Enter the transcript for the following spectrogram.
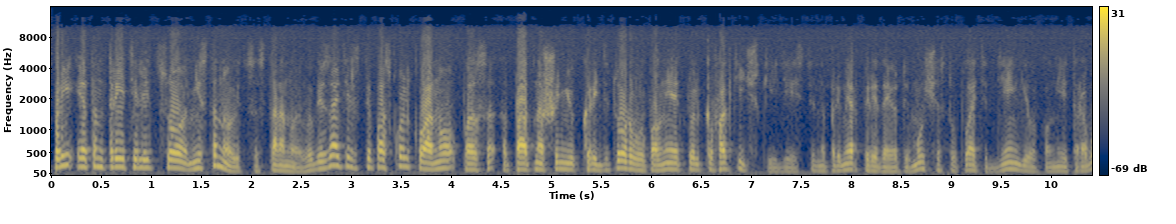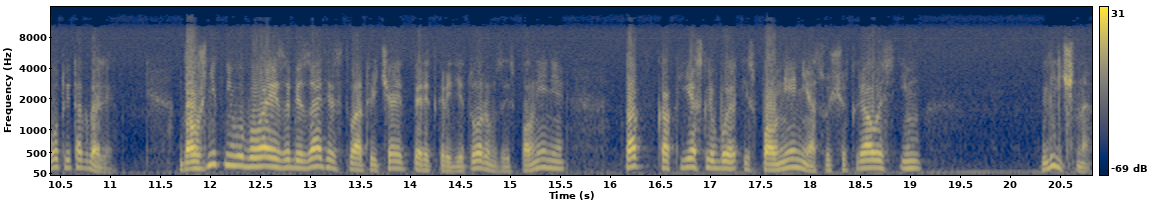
При этом третье лицо не становится стороной в обязательстве, поскольку оно по, по отношению к кредитору выполняет только фактические действия, например, передает имущество, платит деньги, выполняет работу и так далее. Должник, не выбывая из обязательства, отвечает перед кредитором за исполнение, так как если бы исполнение осуществлялось им лично.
